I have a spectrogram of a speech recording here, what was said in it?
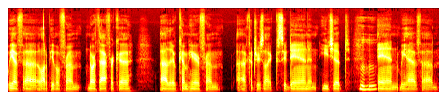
we have uh, a lot of people from North Africa uh, that have come here from uh, countries like Sudan and Egypt hmm and we have um,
